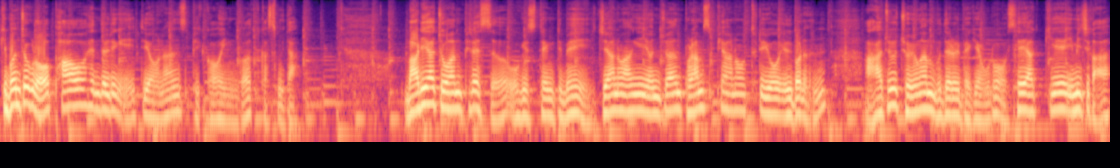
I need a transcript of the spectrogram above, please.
기본적으로 파워 핸들링이 뛰어난 스피커인 것 같습니다. 마리아 조한 피레스, 오기스팅 드메이, 지안 왕이 연주한 브람스 피아노 트리오 1번은 아주 조용한 무대를 배경으로 새 악기의 이미지가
